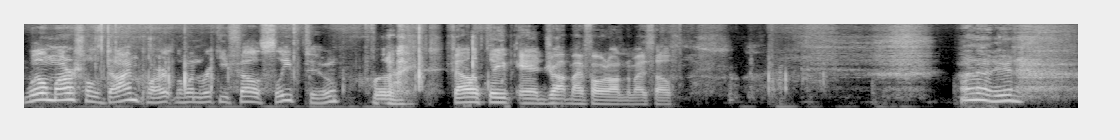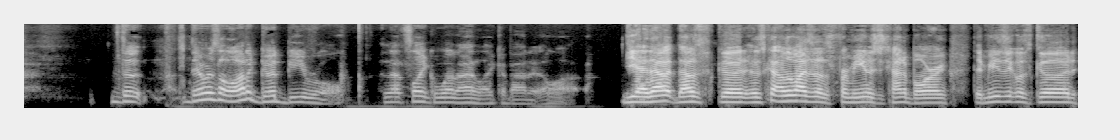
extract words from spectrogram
Will Marshall's dime part, the one Ricky fell asleep to. Literally fell asleep and dropped my phone onto myself. I don't know, dude. The there was a lot of good B roll, and that's like what I like about it a lot. Yeah, that that was good. It was kind otherwise it was, for me it was just kind of boring. The music was good.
